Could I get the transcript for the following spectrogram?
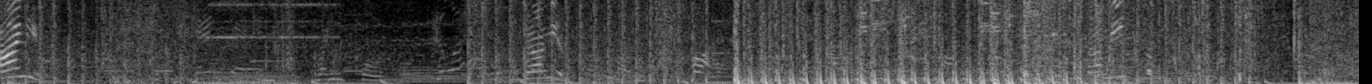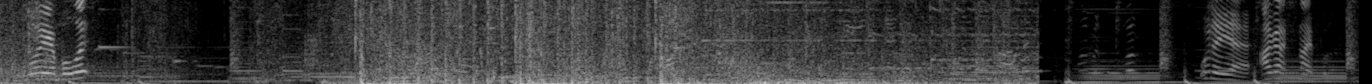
Behind you. 10 seconds. Closed. Get on me. Lay a bullet. What are you at? I got sniper.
